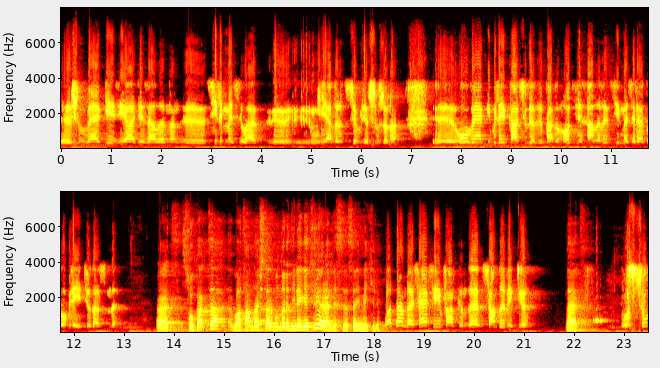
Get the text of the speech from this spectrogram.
e, şu vergi ziya cezalarının e, silinmesi var. E, milyarları tutuyor biliyorsunuz onu. E, o vergi bile karşılıyor. Pardon o cezaları silmeseler de o bile yetiyordu aslında. Evet, sokakta vatandaşlar bunları dile getiriyor herhalde size Sayın Vekilim. Vatandaş her şeyin farkında sandığı bekliyor. Evet. Çok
